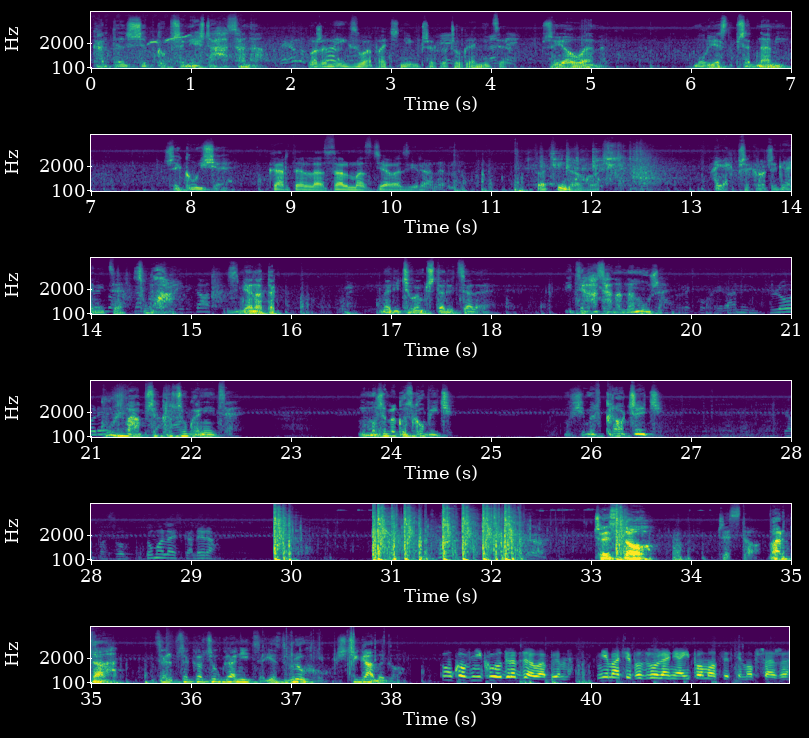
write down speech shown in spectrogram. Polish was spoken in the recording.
Kartel szybko przemieszcza Hasana. Możemy ich złapać, nim przekroczą granicę. Przyjąłem. Mur jest przed nami. Szykuj się. Kartel Las Almas działa z Iranem. To ci nowość. A jak przekroczy granicę? Słuchaj. Zmiana tak... Naliczyłem cztery cele. Widzę Hasana na murze. Kurwa, przekroczył granicę. Nie możemy go zgubić. Musimy wkroczyć. Czysto! Czysto. Warta! Cel przekroczył granicę. Jest w ruchu. Ścigamy go. Pułkowniku odradzałabym. Nie macie pozwolenia i pomocy w tym obszarze.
